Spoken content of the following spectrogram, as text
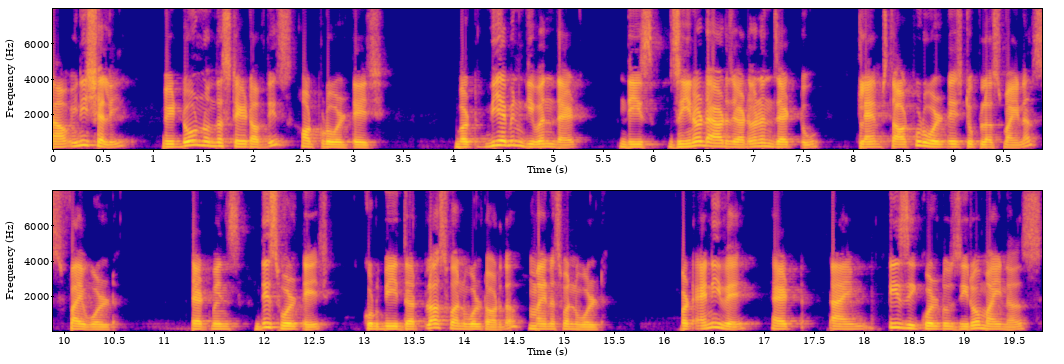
Now initially we don't know the state of this output voltage but we have been given that these Zener diodes Z1 and Z2 clamps the output voltage to plus minus 5 volt. That means this voltage could be either plus 1 volt or the minus 1 volt. But anyway at time t is equal to 0 minus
